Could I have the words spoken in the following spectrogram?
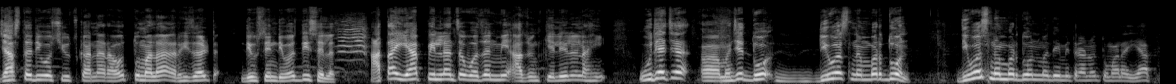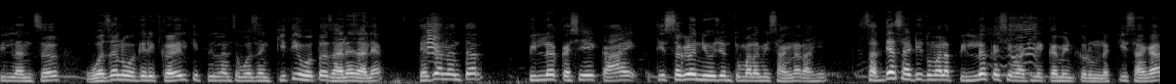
जास्त दिवस यूज करणार आहोत. तुम्हाला रिझल्ट दिवसेंदिवस दिसेलच. आता या पिल्लांचं वजन मी अजून केलेलं नाही. उद्याच्या म्हणजे दो दिवस नंबर दोन. दिवस नंबर दोनमध्ये मित्रांनो तुम्हाला या पिल्लांचं वजन वगैरे कळेल की पिल्लांचं वजन किती होतं झाल्या झाल्या. त्याच्यानंतर पिल्लं कसे काय ते सगळं नियोजन तुम्हाला मी सांगणार आहे. सध्यासाठी तुम्हाला पिल्लं कशी वाटली कमेंट करून नक्की सांगा.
